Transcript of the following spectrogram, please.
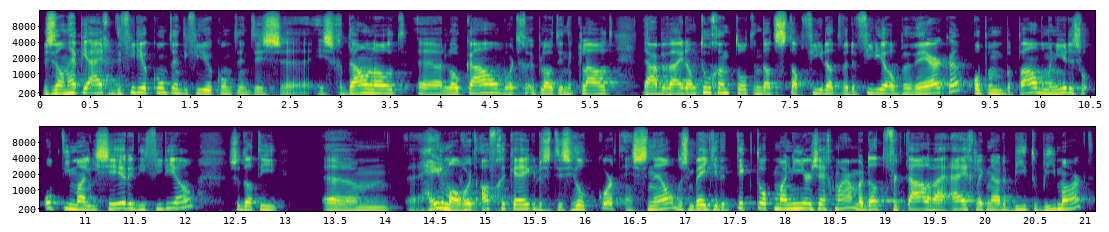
Dus dan heb je eigenlijk de videocontent. Die videocontent is, uh, is gedownload, uh, lokaal, wordt geüpload in de cloud. Daar hebben wij dan toegang tot. En dat is stap 4, dat we de video bewerken op een bepaalde manier. Dus we optimaliseren die video, zodat die um, helemaal wordt afgekeken. Dus het is heel kort en snel. Dus een beetje de TikTok-manier, zeg maar. Maar dat vertalen wij eigenlijk naar de B2B-markt.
